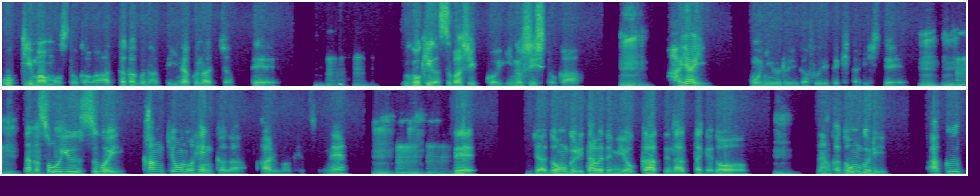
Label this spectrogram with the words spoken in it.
大きいマンモスとかは暖かくなっていなくなっちゃって、うんうん動きがすばしっこいイノシシとか、うん。速い哺乳類が増えてきたりして、うん。うん。なんかそういうすごい環境の変化があるわけですよね。うん。うんうんで、じゃあどんぐり食べてみようかってなったけど、うん。なんかどんぐり、アク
